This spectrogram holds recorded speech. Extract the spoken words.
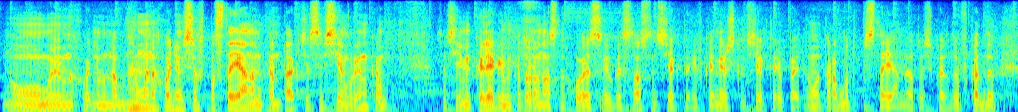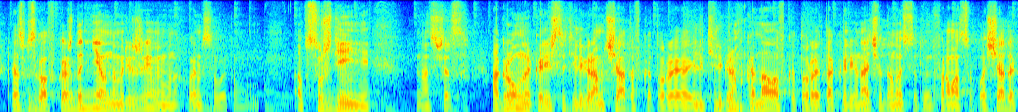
Ну, мы, находим, мы находимся в постоянном контакте со всем рынком, со всеми коллегами, которые у нас находятся и в государственном секторе, и в коммерческом секторе, поэтому это работа постоянная. То есть, в каждый, в, каждый, я сказал, в каждодневном режиме мы находимся в этом обсуждении. У нас сейчас огромное количество телеграм-чатов, которые, или телеграм-каналов, которые так или иначе доносят эту информацию. Площадок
